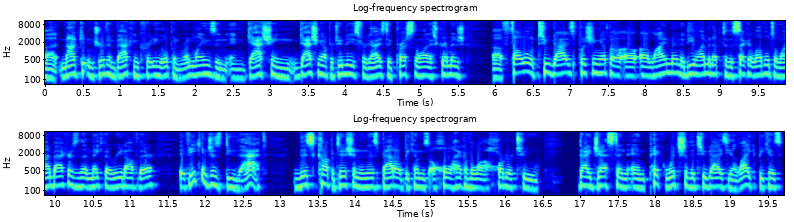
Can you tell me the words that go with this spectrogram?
uh, not getting driven back and creating open run lanes and, and gashing gashing opportunities for guys to press the line of scrimmage, uh, follow two guys pushing up a, a, a lineman, a D lineman up to the second level to linebackers, and then make their read off there. If he can just do that, this competition and this battle becomes a whole heck of a lot harder to digest and, and pick which of the two guys you like because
